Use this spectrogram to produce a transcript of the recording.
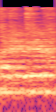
Say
